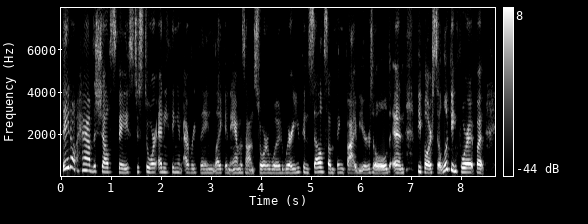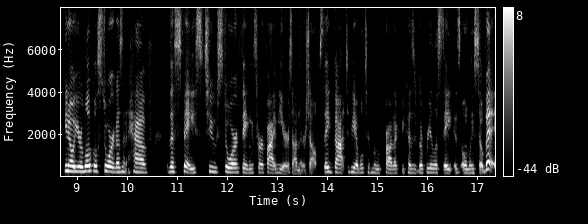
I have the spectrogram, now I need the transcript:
they don't have the shelf space to store anything and everything like an Amazon store would, where you can sell something five years old and people are still looking for it. But, you know, your local store doesn't have the space to store things for five years on their shelves. They've got to be able to move product because the real estate is only so big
